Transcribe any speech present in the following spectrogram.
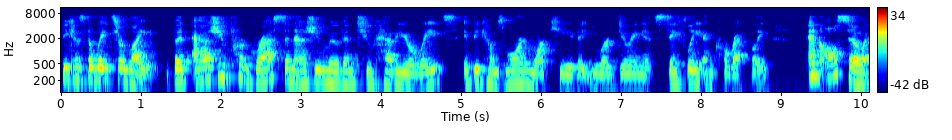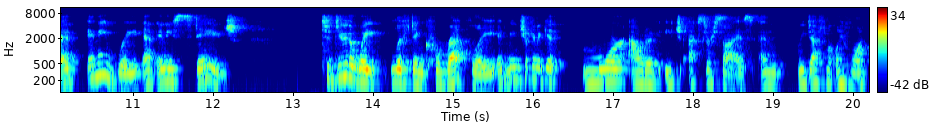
because the weights are light. But as you progress and as you move into heavier weights, it becomes more and more key that you are doing it safely and correctly. And also at any weight, at any stage, to do the weight lifting correctly, it means you're going to get more out of each exercise. And we definitely want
